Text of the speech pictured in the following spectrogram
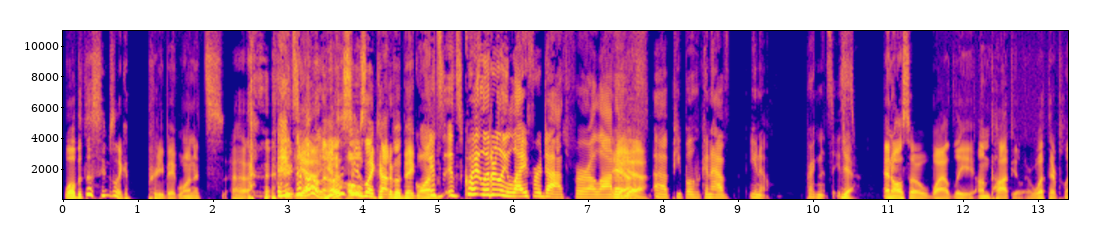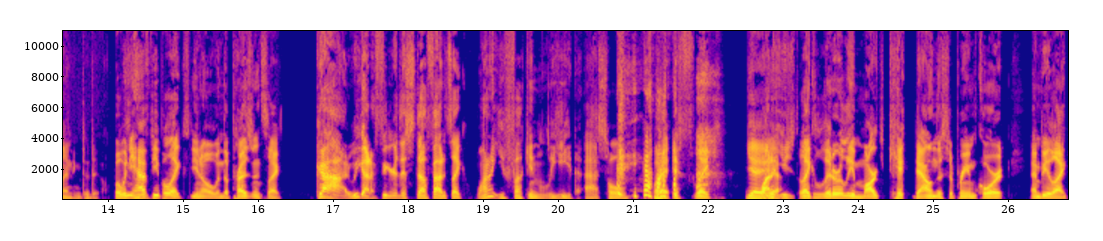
Well, but this seems like a pretty big one. It's uh It's I Yeah, don't know. you'd This seems like kind of a big one. It's it's quite literally life or death for a lot of Yeah. uh, people who can have you know pregnancies. Yeah. and also wildly unpopular what they're planning to do. But when you have people like, you know, when the president's like, God, we got to figure this stuff out. It's like, why don't you fucking lead, asshole? Right. if like, Yeah, why yeah, don't you like literally march, kick down the Supreme Court and be like,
